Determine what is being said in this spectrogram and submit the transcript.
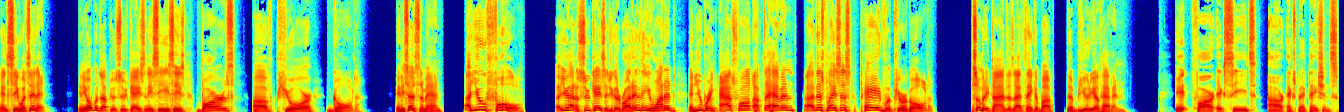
and see what's in it. And he opens up a suitcase and he sees these bars of pure gold. And he says to the man, Are you fool? Uh, you had a suitcase that you could have brought anything you wanted, and you bring asphalt up to heaven? Uh, this place is paved with pure gold. So many times as I think about the beauty of heaven, it far exceeds our expectations.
